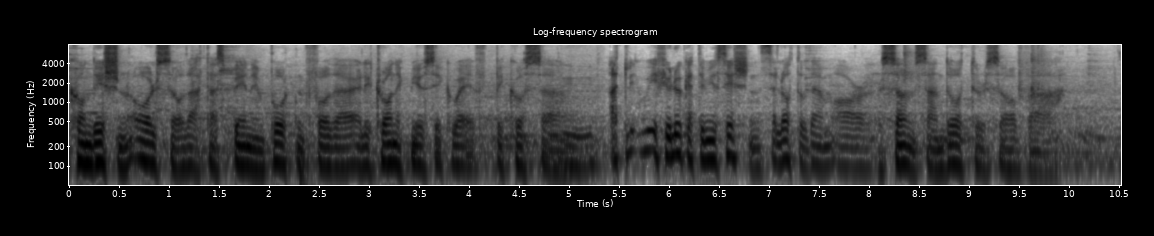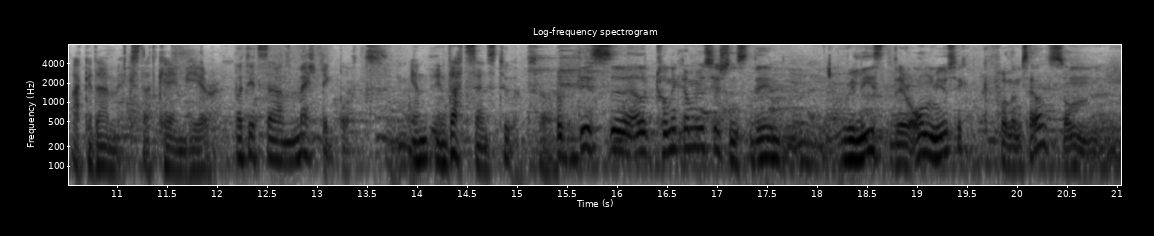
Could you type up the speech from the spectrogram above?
condition also that has been important for the electronic music wave because uh, mm. if you look at the musicians, a lot of them are sons and daughters of uh, academics that came here. But it's a melting pot in, in that sense too. So. But these uh, electronica musicians, they released their own music for themselves on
